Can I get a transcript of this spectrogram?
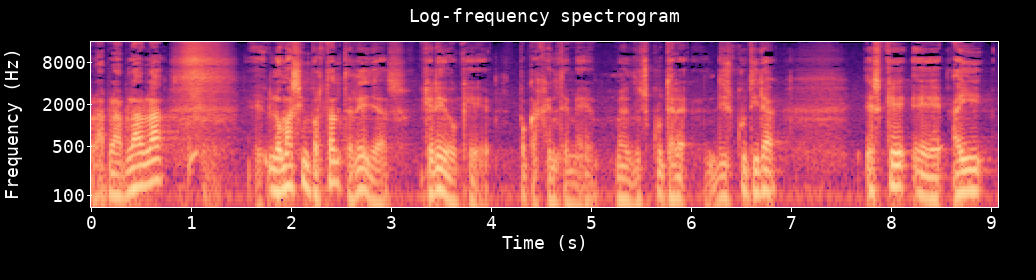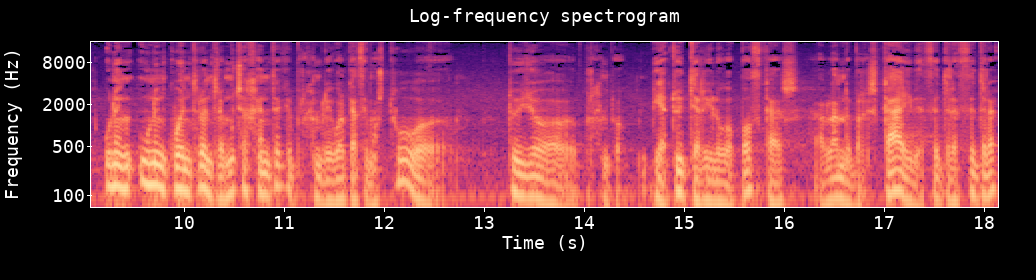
bla bla bla, bla, eh, lo más importante de ellas, creo que poca gente me, discutirá, es que eh, hay un, un encuentro entre mucha gente que, por ejemplo, igual que hacemos tú, tú y yo, por ejemplo, vía Twitter y luego podcast, hablando por Skype, etcétera, etcétera,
